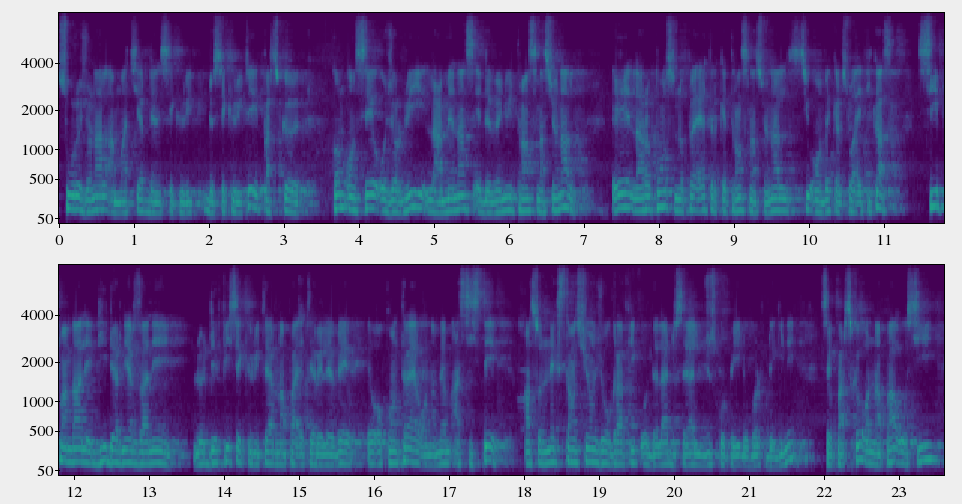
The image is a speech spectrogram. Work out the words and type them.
sous-régionale en matière de sécurité parce que, comme on sait aujourd'hui, la menace est devenue transnationale et la réponse ne peut être que transnationale si on veut qu'elle soit efficace. Si pendant les dix dernières années, le défi sécuritaire n'a pas été relevé, et au contraire, on a même assisté à son extension géographique au-delà du Sahel jusqu'au pays du Golfe de Guinée, c'est parce qu'on n'a pas aussi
